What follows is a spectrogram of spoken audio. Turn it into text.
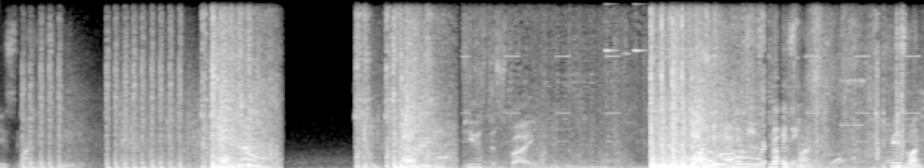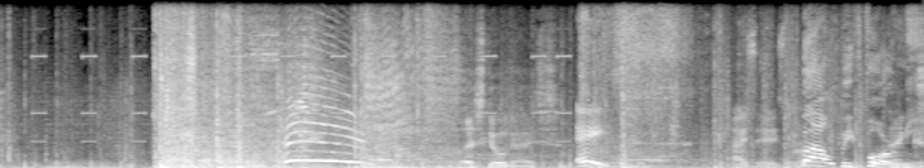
She's minus three. Fuse the spike. One enemy Nice remaining. one. Defuse one. Let's go, guys. Ace. Nice ace, bro. Bow before me.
